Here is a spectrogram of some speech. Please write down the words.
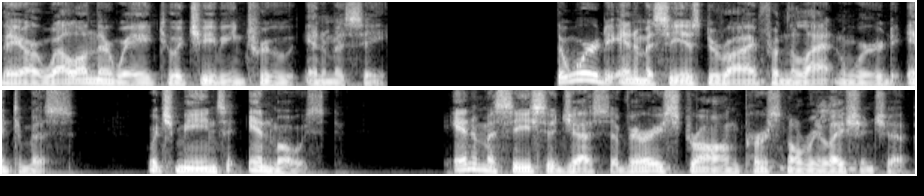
they are well on their way to achieving true intimacy. The word intimacy is derived from the Latin word intimus, which means inmost. Intimacy suggests a very strong personal relationship,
